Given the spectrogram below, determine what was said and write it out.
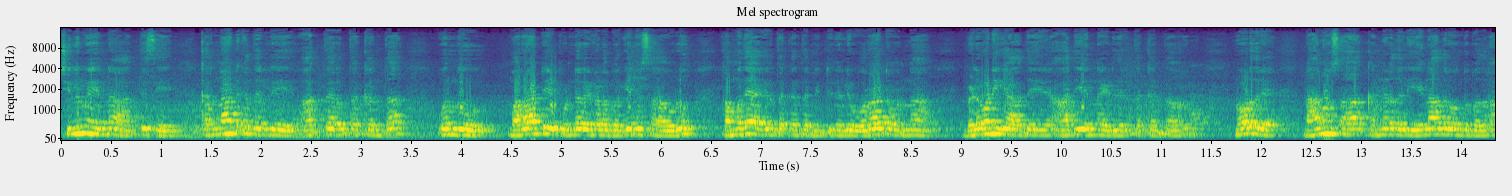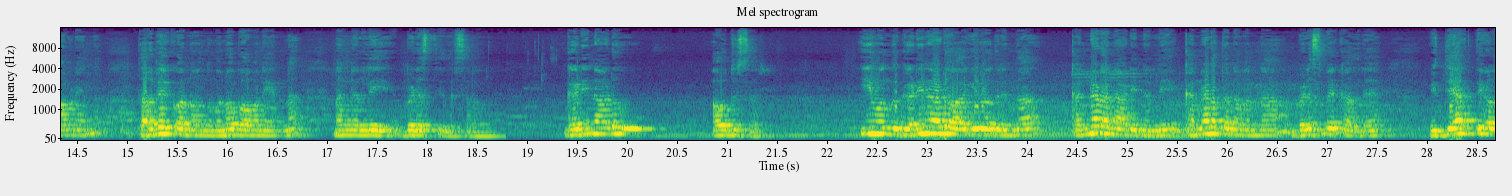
ಚಿಲುಮೆಯನ್ನು ಹತ್ತಿಸಿ ಕರ್ನಾಟಕದಲ್ಲಿ ಆಗ್ತಾ ಇರತಕ್ಕಂಥ ಒಂದು ಮರಾಠಿ ಪುಂಡರಗಳ ಬಗ್ಗೆಯೂ ಸಹ ಅವರು ತಮ್ಮದೇ ಆಗಿರತಕ್ಕಂಥ ನಿಟ್ಟಿನಲ್ಲಿ ಹೋರಾಟವನ್ನು, ಬೆಳವಣಿಗೆ ಆದಿ, ಆದಿಯನ್ನು ಹಿಡಿದಿರ್ತಕ್ಕಂಥವ್ರು ನೋಡಿದ್ರೆ ನಾನು ಸಹ ಕನ್ನಡದಲ್ಲಿ ಏನಾದರೂ ಒಂದು ಬದಲಾವಣೆಯನ್ನು ತರಬೇಕು ಅನ್ನೋ ಒಂದು ಮನೋಭಾವನೆಯನ್ನು ನನ್ನಲ್ಲಿ ಬೆಳೆಸ್ತಿದ್ರು ಸರ್ ಅವರು. ಗಡಿನಾಡು ಹೌದು ಸರ್. ಈ ಒಂದು ಗಡಿನಾಡು ಆಗಿರೋದ್ರಿಂದ ಕನ್ನಡ ನಾಡಿನಲ್ಲಿ ಕನ್ನಡತನವನ್ನು ಬೆಳೆಸಬೇಕಾದ್ರೆ ವಿದ್ಯಾರ್ಥಿಗಳ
